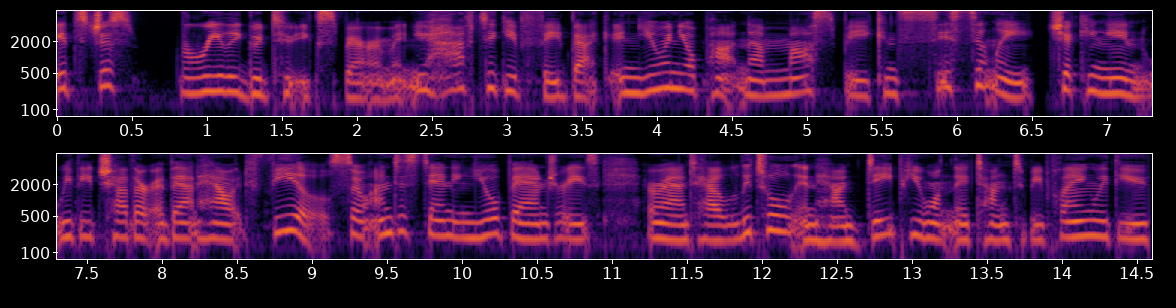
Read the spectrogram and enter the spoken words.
it's just really good to experiment. You have to give feedback, and you and your partner must be consistently checking in with each other about how it feels. So, understanding your boundaries around how little and how deep you want their tongue to be playing with you,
